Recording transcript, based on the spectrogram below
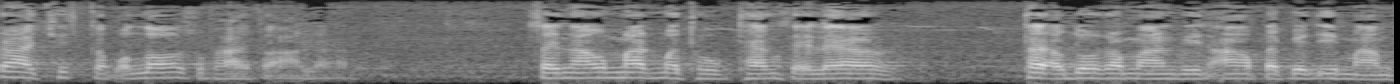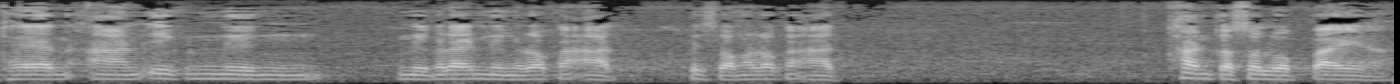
กล้าชิดกับอัลลอฮ์สุภาตาแล้วไซนาอุมัดมาถูกแทงเสร็จแล้ว ท่านอับดุลรามานบินเอาไปเป็นอิหมามแทน อ่านอีกหนึ่งหนึ่งอะไรหนึ่งเราก็อัดเป็นสองเราก็อัดท่านก็สลบไปนะ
